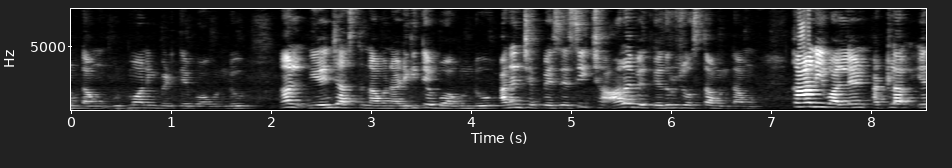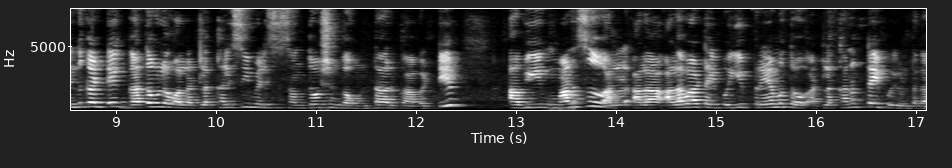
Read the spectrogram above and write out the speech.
ఉంటాము. గుడ్ మార్నింగ్ పెడితే బాగుండు. ఏం చేస్తున్నావు అని అడిగితే బాగుండు అని చెప్పేసేసి చాలా ఎదురు చూస్తూ ఉంటాము. కానీ వాళ్ళే అట్లా ఎందుకంటే గతంలో వాళ్ళు అట్లా కలిసిమెలిసి సంతోషంగా ఉంటారు కాబట్టి అవి మనసు అలా అలవాటైపోయి ప్రేమతో అట్లా కనెక్ట్ అయిపోయి ఉంటుంది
